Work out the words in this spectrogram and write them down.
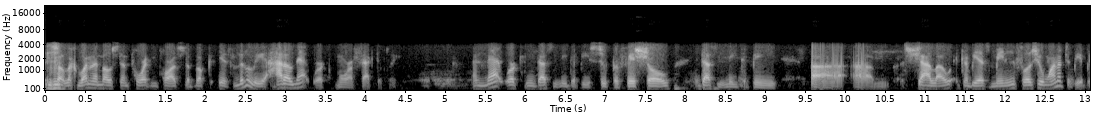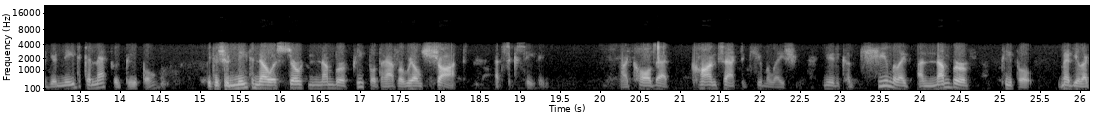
Mm-hmm. So look, one of the most important parts of the book is literally how to network more effectively. And networking doesn't need to be superficial. It doesn't need to be uh, um, shallow. It can be as meaningful as you want it to be, but you need to connect with people because you need to know a certain number of people to have a real shot at succeeding. I call that contact accumulation. You need to accumulate a number of people, maybe like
